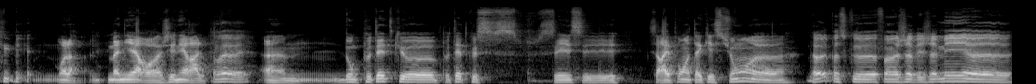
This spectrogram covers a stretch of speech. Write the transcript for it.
voilà, de manière euh, générale. Ouais, ouais. Euh, donc peut-être que peut-être que c'est c'est ça répond à ta question. euh. Bah ouais, parce que enfin, j'avais jamais euh,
